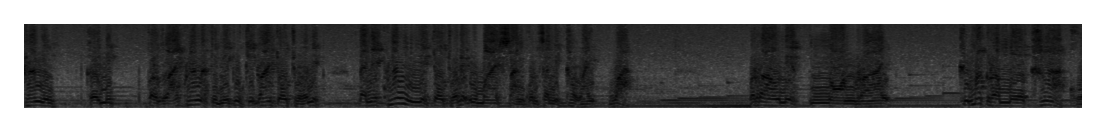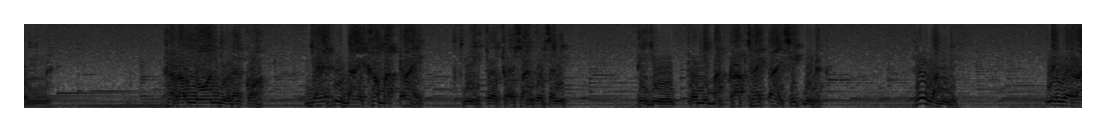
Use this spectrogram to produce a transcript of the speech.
ครั้งหนึ่งเคยมีก็หลายครั้งอะที่มีผู้คิดร้ายโจโฉเนี่ย แต่ในครั้งหนึ่งเนี่ยโจโฉได้อุบายสั่งคนสนิทเข้าไว้ว่า เราเนี่ยนอนร้าย คือมักระเมอฆ่าคนนะถ้าเรานอนอยู่แล้วก็ อย่าให้ผู้ใดเข้ามาใกล้นี่โจโฉสั่งคนสนิทที่อยู่ ปฏิบัติรับใช้ใกล้ชิดอยู่นะแล้ววันหนึ่งในเวลา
